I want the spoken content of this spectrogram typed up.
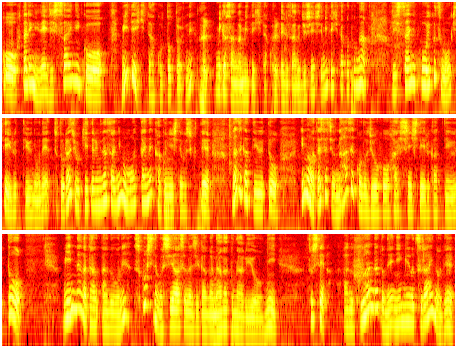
こう2人にね実際にこう見てきたこととね、はい、美香さんが見てきたこと、はい、エルさんが受診して見てきたことが、うん、実際にこういくつも起きているっていうのをねちょっとラジオを聴いてる皆さんにももう一回ね確認してほしくて、うん、なぜかっていうと今私たちはなぜこの情報を発信しているかっていうとみんながたあのね少しでも幸せな時間が長くなるようにそしてあの不安だとね人間は辛いので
